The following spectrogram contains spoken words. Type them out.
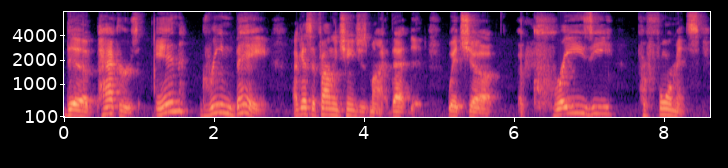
the Packers in Green Bay, I guess it finally changed his mind. That did, which uh, a crazy performance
